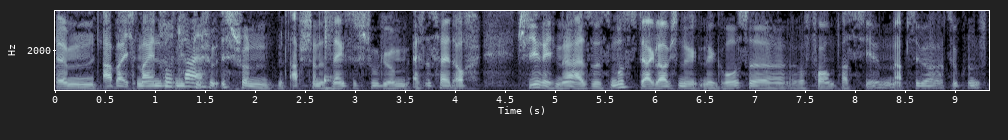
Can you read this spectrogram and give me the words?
Ähm, aber ich meine, das Medizinstudium ist schon mit Abstand das längste Studium. Es ist halt auch schwierig, ne? Also es muss da, glaube ich, eine, eine große Reform passieren in absehbarer Zukunft.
